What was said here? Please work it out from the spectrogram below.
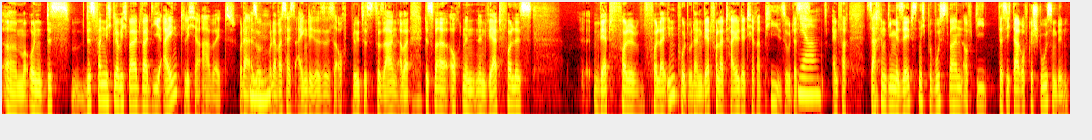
Ähm, und das, das fand ich, glaube ich, war, war die eigentliche Arbeit. Oder also, mhm. oder was heißt eigentlich? Es ist auch blöd, das zu sagen, aber das war auch ein, ein wertvolles, wertvoll, voller Input oder ein wertvoller Teil der Therapie. So, dass ja. einfach Sachen, die mir selbst nicht bewusst waren, auf die, dass ich darauf gestoßen bin.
